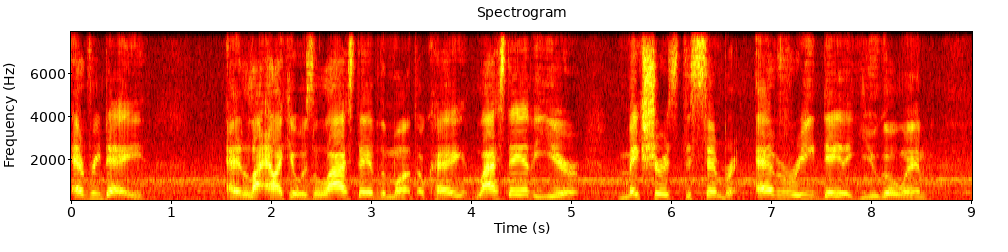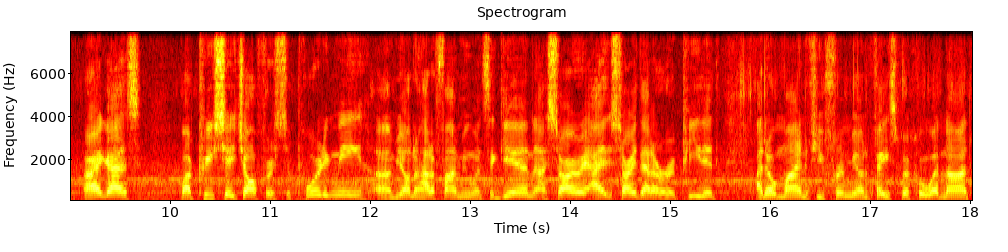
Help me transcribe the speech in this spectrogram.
every day and like it was the last day of the month, okay? Last day of the year. Make sure it's December every day that you go in. All right, guys. Well, I appreciate y'all for supporting me. Um, y'all know how to find me once again. I sorry, I sorry that I repeated. I don't mind if you friend me on Facebook or whatnot.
